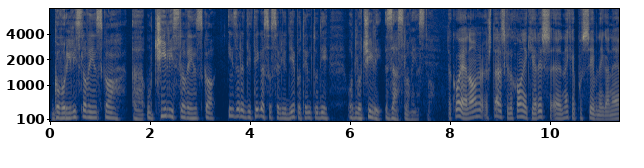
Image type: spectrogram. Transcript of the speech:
govorili slovensko, uh, učili slovensko, in zaradi tega so se ljudje potem tudi odločili za slovenstvo. Tako je, no, štajerski duhovnik je res eh, nekaj posebnega. Ne?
